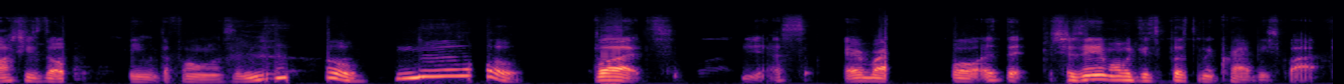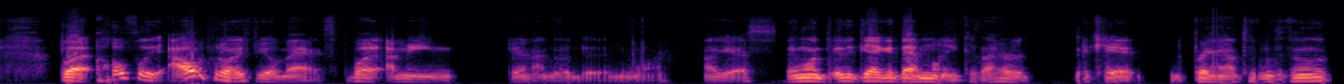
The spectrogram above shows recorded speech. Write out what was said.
oh, she's the thing with the phone. I said no, no. But yes, everybody. Well, the, Shazam always gets put in a crappy spot. But hopefully, I would put on HBO Max. But I mean, they're not gonna do it anymore. I guess they want they gotta get that money because I heard they can't bring out two movies. The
